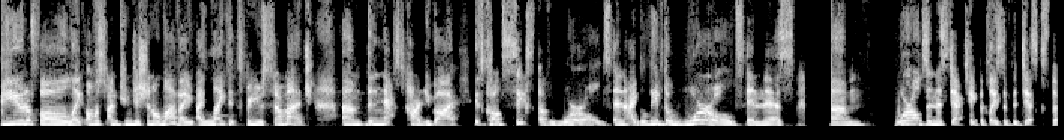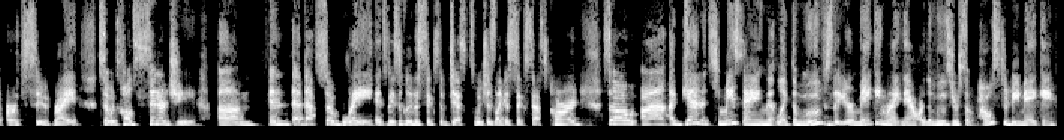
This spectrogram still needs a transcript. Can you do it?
beautiful, like almost unconditional love. I, I like it for you so much. Um, the next card you got is called Six of Worlds, and I believe the worlds in this. Um, worlds in this deck take the place of the discs, the earth suit, right? So it's called synergy. Um, and that's so great. It's basically the six of discs, which is like a success card. So, uh, again, it's me saying that like the moves that you're making right now are the moves you're supposed to be making.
